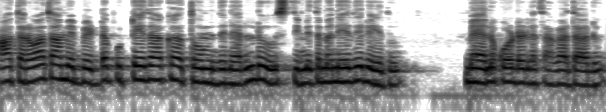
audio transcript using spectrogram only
ఆ తర్వాత ఆమె బిడ్డ పుట్టేదాకా తొమ్మిది నెలలు స్థిమితమనేది లేదు. మేనకోడళ్ళ తగాదాలు.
